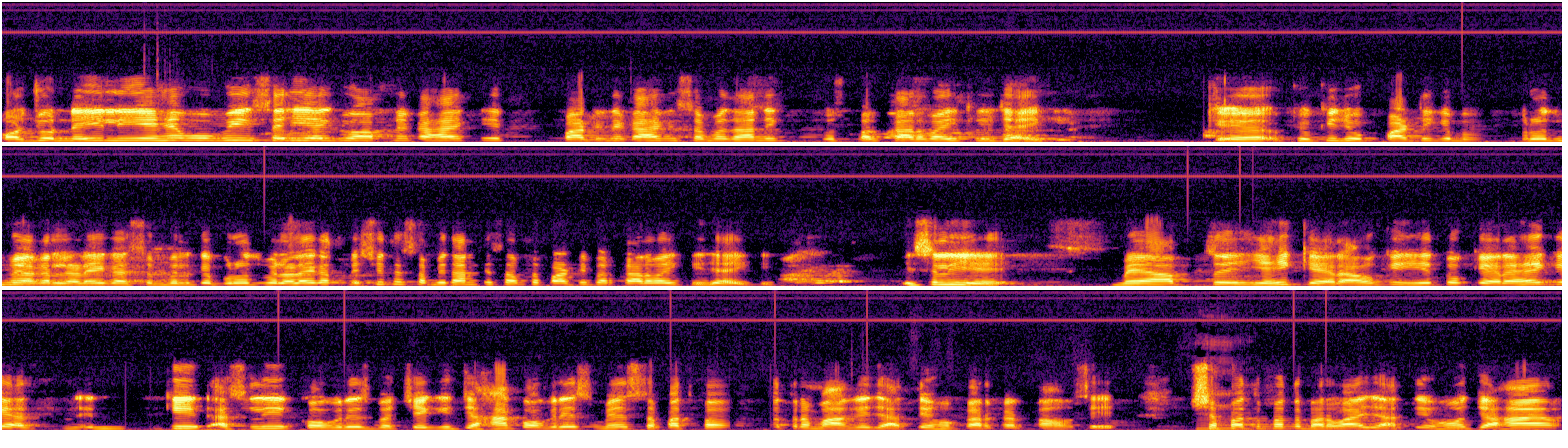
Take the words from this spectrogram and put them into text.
और जो नहीं लिए हैं वो भी सही है। जो आपने कहा है कि पार्टी ने कहा कि संवैधानिक उस पर कार्रवाई की जाएगी। क्योंकि जो पार्टी के विरोध में अगर लड़ेगा सिंबल के विरोध में लड़ेगा तो निश्चित है संविधान के हिसाब से पार्टी पर कार्रवाई की जाएगी। इसलिए मैं आपसे यही कह रहा हूँ कि ये तो कह रहा है कि इनकी असली कांग्रेस बचेगी। जहाँ कांग्रेस में शपथ पत्र मांगे जाते हो कार्यकर्ताओं से शपथ पत्र भरवाए जाते हो जहाँ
